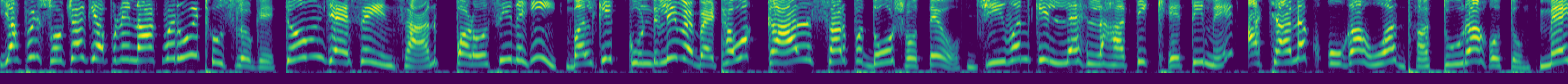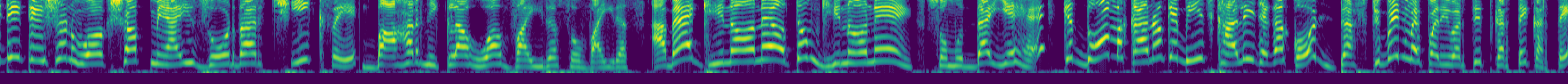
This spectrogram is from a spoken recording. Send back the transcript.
या फिर सोचा कि अपने नाक में रुई ठूस लोगे? तुम जैसे इंसान पड़ोसी नहीं, बल्कि कुंडली में बैठा हुआ काल सर्प दोष होते हो। जीवन की लहलहाती खेती में अचानक उगा हुआ धतूरा हो तुम। मेडिटेशन वर्कशॉप में आई जोरदार छींक से बाहर निकला हुआ वायरस हो वायरस। अबे, घिनौने हो तुम, घिनौने। सो मुद्दा ये है कि दो मकानों के बीच खाली जगह को डस्टबिन में परिवर्तित करते करते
